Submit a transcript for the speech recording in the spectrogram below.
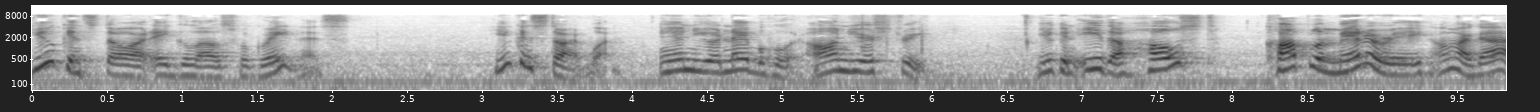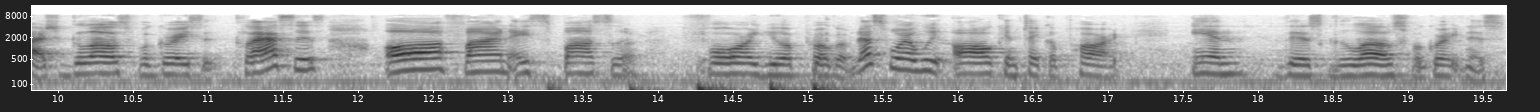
you can start a Gloves for Greatness. You can start one in your neighborhood, on your street. You can either host complimentary, oh my gosh, Gloves for Grace classes or find a sponsor for your program. That's where we all can take a part in this Gloves for Greatness.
